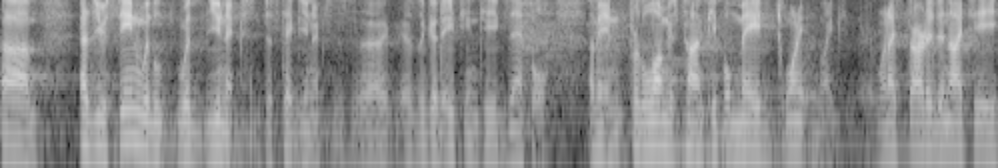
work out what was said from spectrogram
Um, as you've seen with, with Unix, just take Unix as, uh, as a good AT&T example. I mean, for the longest time, people made 20, like when I started in IT,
